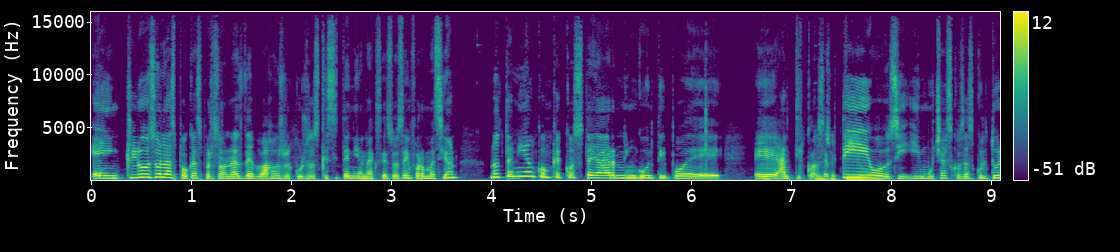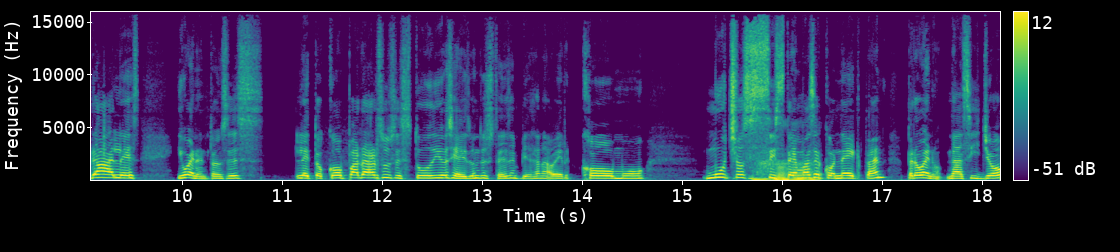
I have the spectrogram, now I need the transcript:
e incluso las pocas personas de bajos recursos que sí tenían acceso a esa información no tenían con qué costear ningún tipo de eh, anticonceptivos y, y muchas cosas culturales. Y bueno, entonces le tocó parar sus estudios y ahí es donde ustedes empiezan a ver cómo muchos sistemas se conectan, pero bueno, nací yo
